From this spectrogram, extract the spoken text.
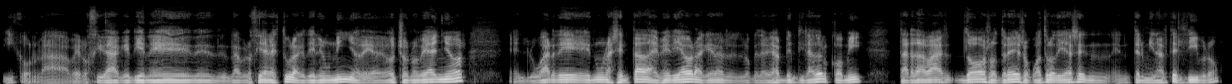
y con la velocidad que tiene, la velocidad de lectura que tiene un niño de 8 o 9 años, en lugar de en una sentada de media hora, que era lo que te habías ventilado el cómic, tardabas dos o tres o cuatro días en, en terminarte el libro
